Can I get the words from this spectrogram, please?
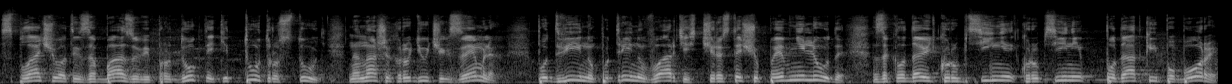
сплачувати за базові продукти, які тут ростуть на наших родючих землях, подвійну, потрійну вартість через те, що певні люди закладають корупційні, корупційні податки і побори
